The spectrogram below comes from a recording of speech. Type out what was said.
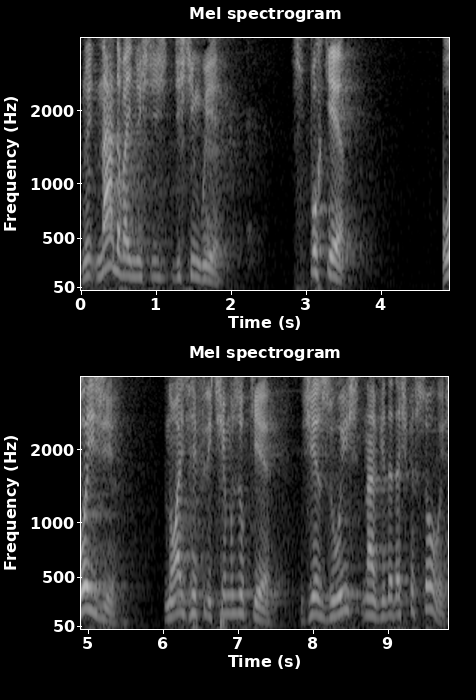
Nada vai nos distinguir. Porque hoje nós refletimos o que? Jesus na vida das pessoas.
